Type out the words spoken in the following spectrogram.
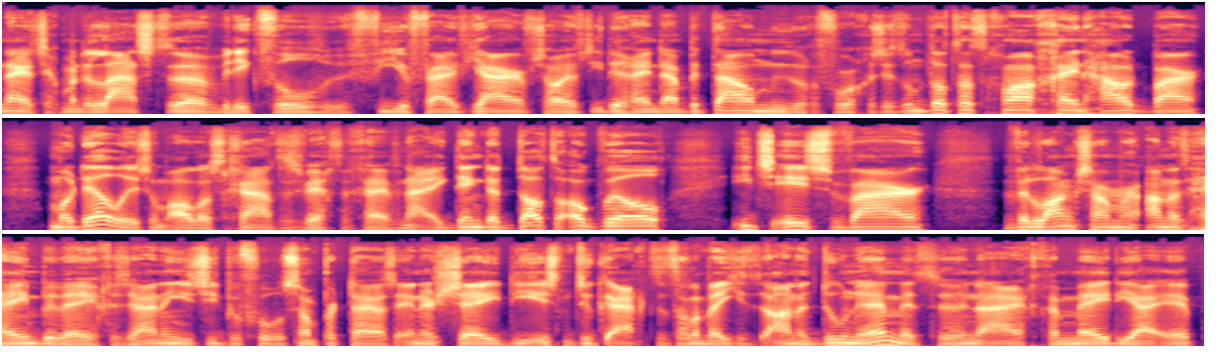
nou ja, zeg maar de laatste, weet ik veel, vier, vijf jaar of zo heeft iedereen daar betaalmuren voor gezet, omdat dat gewoon geen houdbaar model is om alles gratis weg te geven. Nou, ik denk dat dat ook wel iets is waar we langzamer aan het heen bewegen zijn. En je ziet bijvoorbeeld zo'n partij als NRC, die is natuurlijk eigenlijk het al een beetje aan het doen hè, met hun eigen media-app.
